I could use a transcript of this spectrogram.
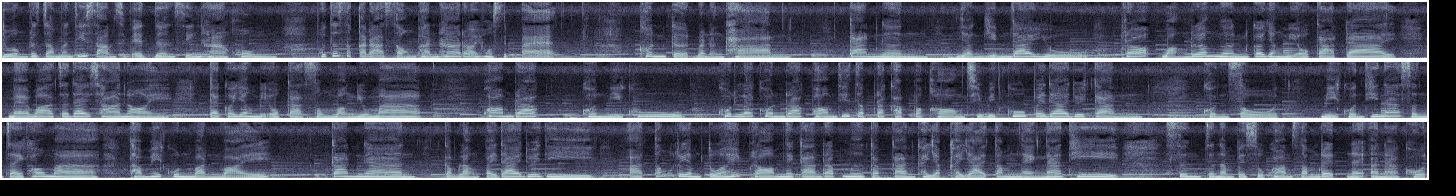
ดวงประจำวันที่ 31 เดือนสิงหาคม พุทธศักราช 2568 คนเกิดวันอังคาร การเงินยังยิ้มได้อยู่ เพราะหวังเรื่องเงินก็ยังมีโอกาสได้ แม้ว่าจะได้ช้าหน่อย แต่ก็ยังมีโอกาสสมหวังอยู่มาก ความรัก คนมีคู่ คุณและคนรักพร้อมที่จะประคับประคองชีวิตคู่ไปได้ด้วยกัน คนโสด มีคนที่น่าสนใจเข้ามาทำให้คุณหวั่นไหว การงานกำลังไปได้ด้วยดี อาจต้องเตรียมตัวให้พร้อมในการรับมือกับการขยับขยายตำแหน่งหน้าที่ ซึ่งจะนำไปสู่ความสำเร็จในอนาคต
